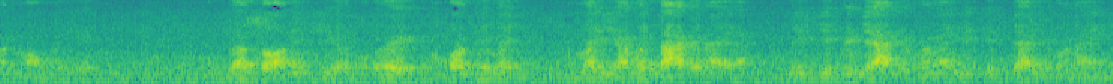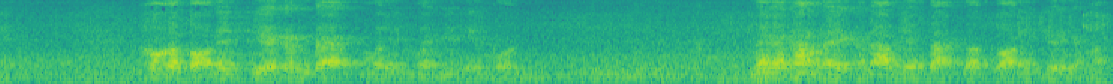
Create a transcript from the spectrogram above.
มันมองไม่เห็นแล้วสอนให้เชื่อเอ้ยคนที่ไม่ไม่ยังไม่ตายไปไหนนะมีจิตวิญญาณอยู่ข้างในมีจิตใจอยู่ข้างในเนี่ยเขาก็สอนให้เชื่อกันแบบไม่ไม่มีเหตุผลแม้กระทั่งในคณะวิทยาศาสตร์ก็สอนให้เชื่ออย่างนั้น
